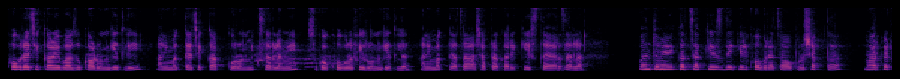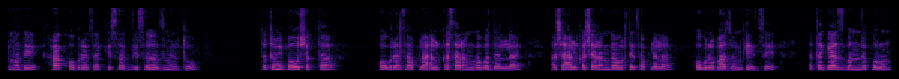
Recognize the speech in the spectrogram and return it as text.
खोबऱ्याची काळी बाजू काढून घेतली आणि मग त्याचे काप करून मिक्सरला मी सुकं खोबरं फिरून घेतलं आणि मग त्याचा अशा प्रकारे केस तयार झाला. पण तुम्ही विकतचा केस देखील खोबऱ्याचा वापरू शकता. मार्केटमध्ये हा खोबऱ्याचा केस अगदी सहज मिळतो. तर तुम्ही पाहू शकता खोबऱ्याचा आपला हलकासा रंग बदलला आहे अशा हलकाशा रंगावरतीच आपल्याला खोबरं भाजून घ्यायचं आहे आता गॅस बंद करून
